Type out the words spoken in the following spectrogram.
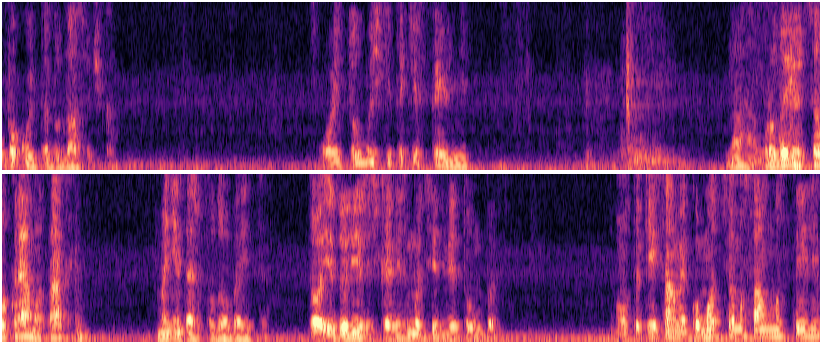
Упакуйте, будь ласочка. Ой, тубочки такі стильні. Ага, продаються окремо, так? Мені теж подобається. То і до ліжечка візьму ці дві тумби. О, такий самий комод в цьому самому стилі.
